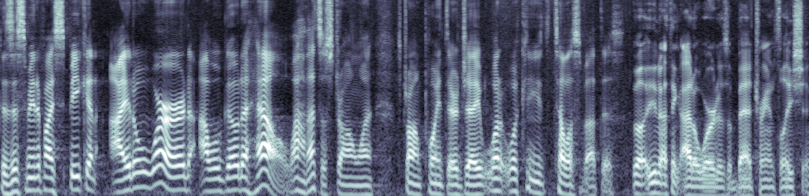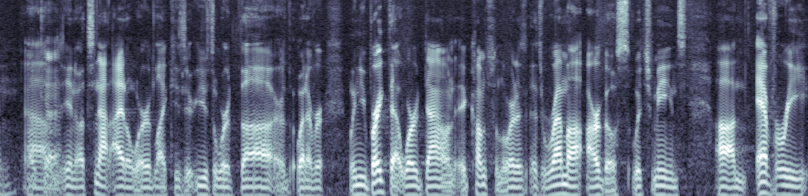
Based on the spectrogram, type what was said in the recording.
Does this mean if I speak an idle word, I will go to hell? Wow, that's a strong one. Strong point there, Jay. What, what can you tell us about this? Well, you know, I think idle word is a bad translation. Um, Okay. you know, it's not idle word like you use the word the or whatever. When you break that word down, it comes from the word, it's rema argos, which means um, every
